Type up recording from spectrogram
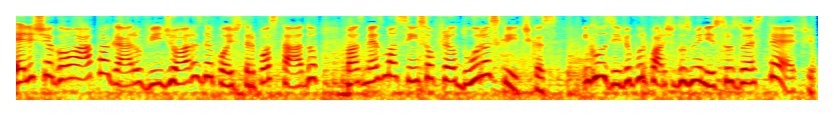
Ele chegou a apagar o vídeo horas depois de ter postado, mas mesmo assim sofreu duras críticas, inclusive por parte dos ministros do STF.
